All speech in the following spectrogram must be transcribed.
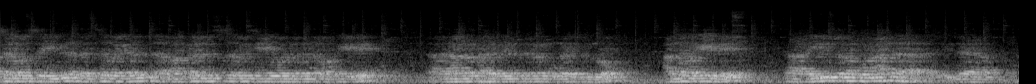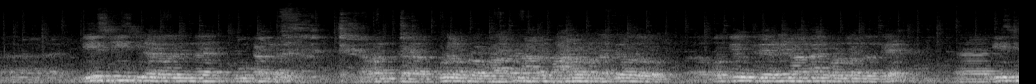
செலவு செய்து அந்த சேவைகள் அஹ், மக்களுக்கு சேவை செய்ய வேண்டும் என்ற வகையிலே டிசிசியில் இருந்த கூட்டங்கள் வந்து கூட தொடர்பாக நாங்கள் பாராளுமன்றத்தில் ஒரு அஹ், ஒத்திவைப்பு நான் தான் கொண்டு வந்திருக்கேன். டிசிசி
